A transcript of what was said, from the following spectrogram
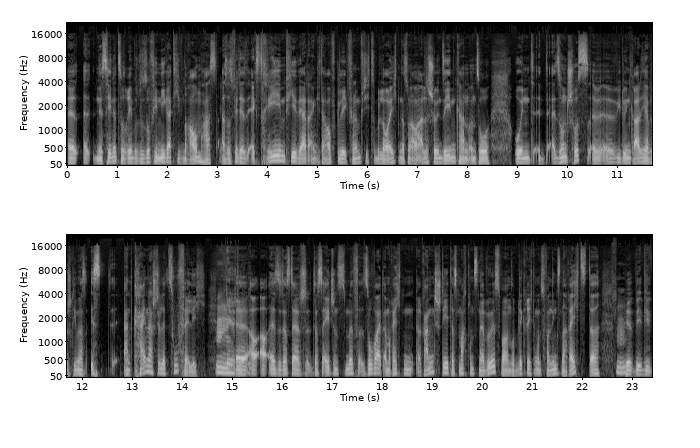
äh, äh, eine Szene zu drehen, wo du so viel negativen Raum hast. Also es wird ja extrem viel Wert eigentlich darauf gelegt, vernünftig zu beleuchten, dass man auch alles schön sehen kann und so. Und äh, so ein Schuss, wie du ihn gerade ja beschrieben hast, ist an keiner Stelle zufällig. Nee, Äh, also, dass der, dass Agent Smith so weit am rechten Rand steht, das macht uns nervös, weil unsere Blickrichtung uns von links nach rechts, da, wir, wir, wir,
